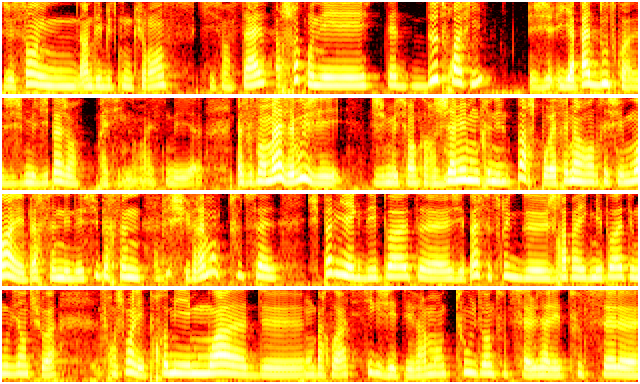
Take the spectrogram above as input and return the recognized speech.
Je sens un début de concurrence qui s'installe. Alors je crois qu'on est peut-être deux trois filles il n'y a pas de doute, quoi. Je me dis pas, genre, vas-y, non, tomber. euh. Parce qu'à ce moment-là, j'avoue, j'ai. Je me suis encore jamais montrée nulle part. Je pourrais très bien rentrer chez moi et personne n'est déçu, personne. En plus, je suis vraiment toute seule. Je suis pas venue avec des potes. euh, j'ai pas ce truc de je rappe avec mes potes et on vient, tu vois. Franchement, les premiers mois de mon parcours artistique, j'étais vraiment tout le temps toute seule. J'allais toute seule euh,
